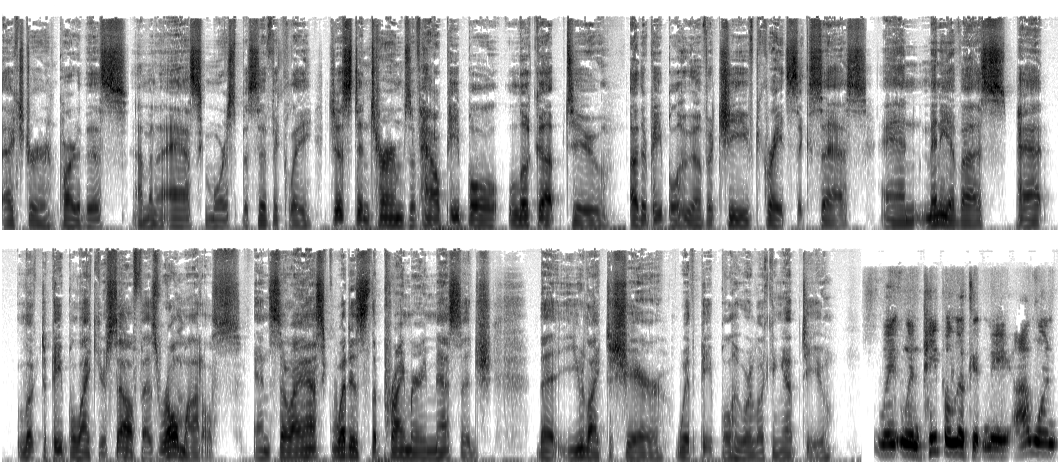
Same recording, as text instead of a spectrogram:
extra part of this, I'm going to ask more specifically, just in terms of how people look up to other people who have achieved great success. And many of us, Pat, look to people like yourself as role models. And so I ask, what is the primary message that you like to share with people who are looking up to you? When, when people look at me, I want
